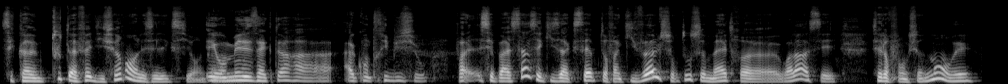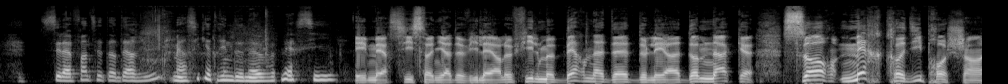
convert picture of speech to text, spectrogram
c'est quand même tout à fait différent les élections. Et on même. met les acteurs à, à contribution. Enfin, c'est pas ça, c'est qu'ils acceptent, enfin, qu'ils veulent surtout se mettre, euh, voilà, c'est c'est leur fonctionnement, oui. C'est la fin de cette interview. Merci Catherine Deneuve. Merci. Et merci Sonia De Villers. Le film Bernadette de Léa Domnac sort mercredi prochain.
